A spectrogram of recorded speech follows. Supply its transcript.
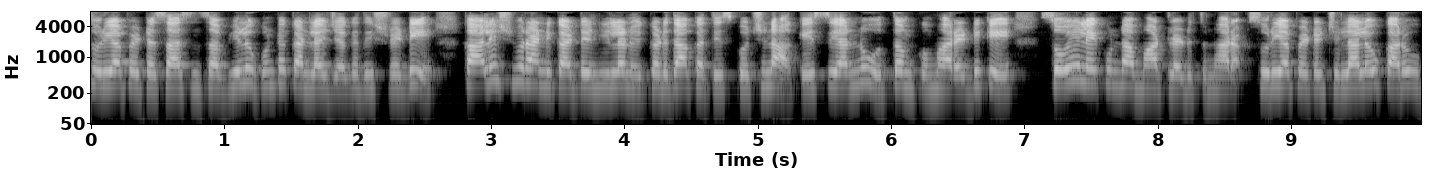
సూర్యాపేట శాసనసభ్యులు గుంటకండ్ల జగదీష్ రెడ్డి కాళేశ్వరాన్ని కట్టే నీళ్ళను ఇక్కడి దాకా తీసుకొచ్చిన కేసీఆర్ను ఉత్తమ్ కుమార్ రెడ్డికి సోయ లేకుండా మాట్లాడుతున్నారు. సూర్యాపేట జిల్లాలో కరువు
